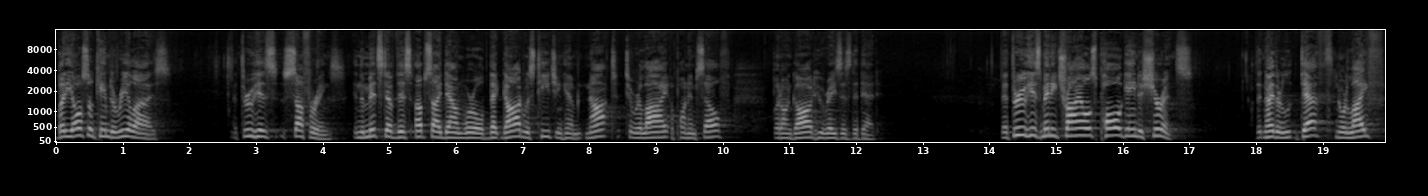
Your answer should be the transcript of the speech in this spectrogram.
But he also came to realize that through his sufferings, in the midst of this upside down world, that God was teaching him not to rely upon himself but on God who raises the dead. That through his many trials, Paul gained assurance that neither death nor life,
